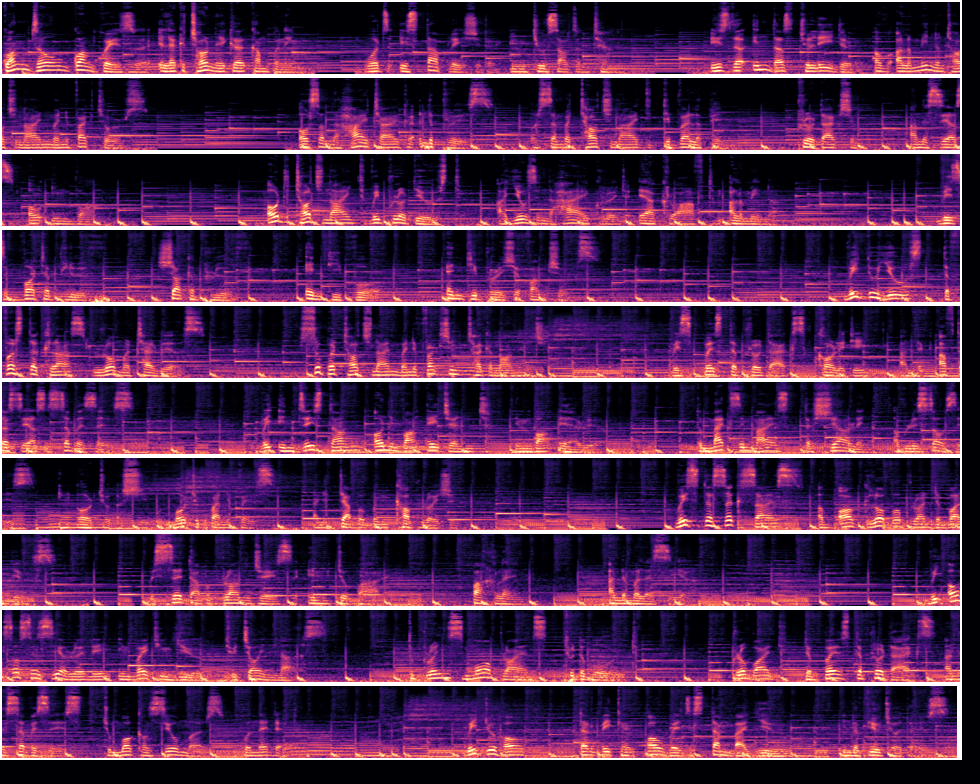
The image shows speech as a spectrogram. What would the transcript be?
Guangzhou Guanghui's electronic company was established in 2010. Is the industry leader of aluminum torch light manufacturers. Also the high-tech enterprise, assemble torch light developing, production, and sales all in one. All the torch lights we produced are using the high-grade aircraft aluminum with waterproof, shockproof, anti-fall, anti-pressure functions. We do use the first-class raw materials, super torch light manufacturing technology, with best products quality and after-sales services. We insist on only one agent in one area to maximize the sharing of resources in order to achieve multiple benefits and double cooperation. With the success of our global brand values, we set up branches in Dubai, Bahrain, and Malaysia. We also sincerely inviting you to join us to bring small brands to the world provide the best products and services to more consumers who need it. We do hope that we can always stand by you in the future days.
